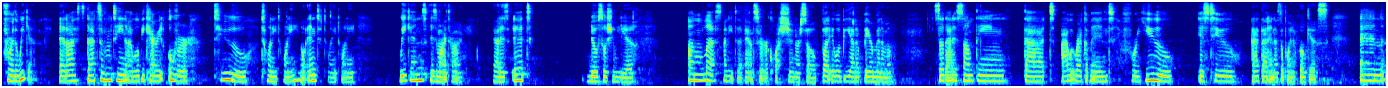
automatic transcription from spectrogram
for the weekend. And I that's a routine I will be carrying over to 2020 or into 2020. Weekends is my time. That is it. No social media unless I need to answer a question or so, but it would be at a bare minimum. So that is something that I would recommend for you is to add that in as a point of focus. And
